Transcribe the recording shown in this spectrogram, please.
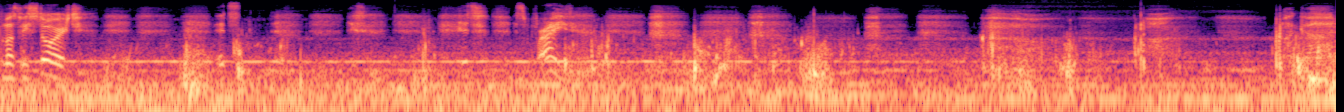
This must be storage. It's it's it's, it's bright. My god.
